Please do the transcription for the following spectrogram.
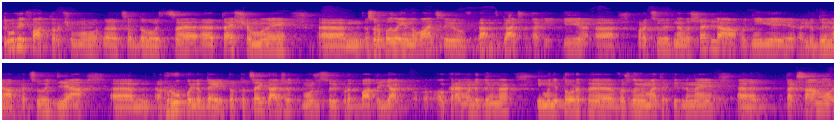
Другий фактор, чому це вдалося, це те, що ми зробили інновацію в гаджетах, які працюють не лише для однієї людини, а працюють для групи людей. Тобто цей гаджет може собі придбати як окрема людина і моніторити важливі метрики для неї. Так само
